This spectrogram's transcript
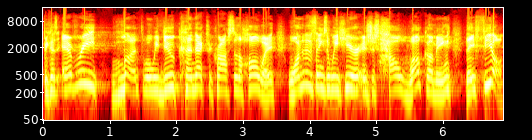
because every month when we do connect across in the hallway one of the things that we hear is just how welcoming they feel.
